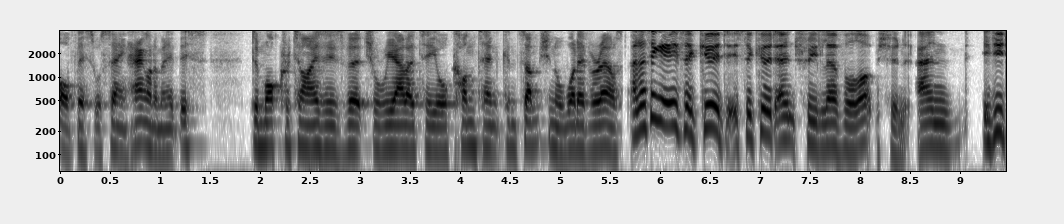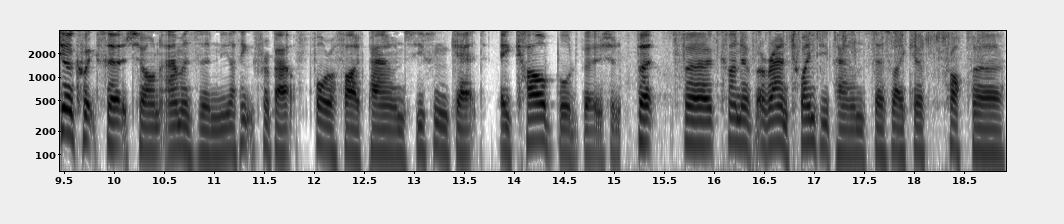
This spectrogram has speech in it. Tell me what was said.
of this. Was saying, hang on a minute, this democratizes virtual reality or content consumption or whatever else. And I think it is a good it's a good entry level option. And if you do a quick search on Amazon, I think for about four or five pounds you can get a cardboard version. But for kind of around twenty pounds there's like a proper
